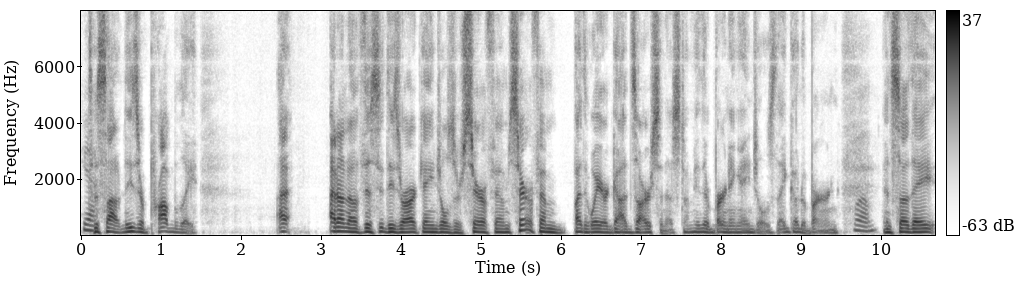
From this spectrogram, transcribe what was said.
yeah, to Sodom. These are probably, I I don't know if this these are archangels or seraphim. Seraphim, by the way, are God's arsonist. I mean, they're burning angels. They go to burn. well, And so they,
